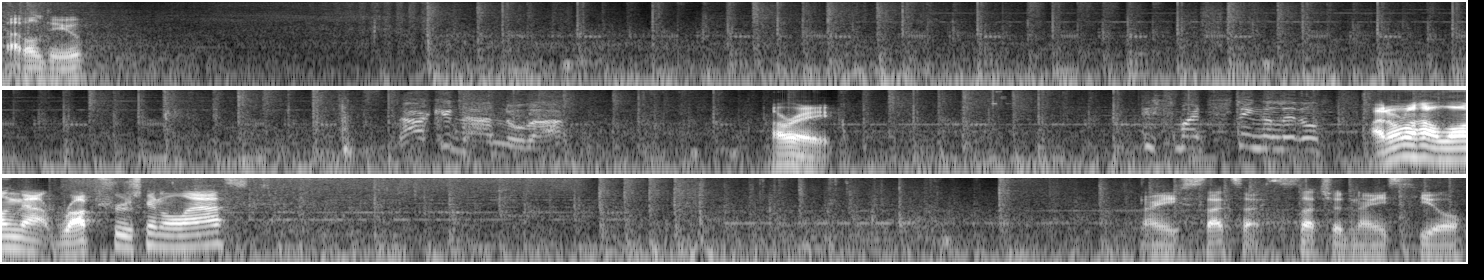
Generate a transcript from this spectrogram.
That'll do. I can handle that. All right. This might sting a little. I don't know how long that rupture is going to last. Nice. That's a, such a nice heal.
